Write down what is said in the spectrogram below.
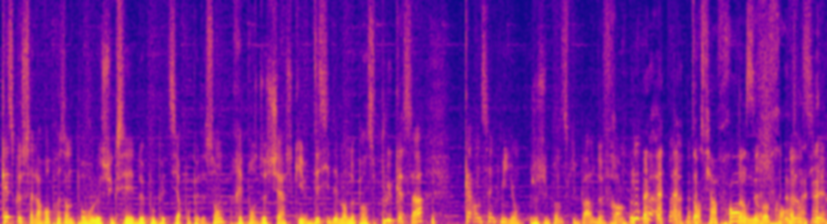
Qu'est-ce que ça la représente pour vous le succès de Poupée de cire, Poupée de son? Réponse de Serge qui décidément ne pense plus qu'à ça. 45 millions, je suppose qu'il parle de francs. D'anciens francs Dans ou nouveaux francs D'anciens.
